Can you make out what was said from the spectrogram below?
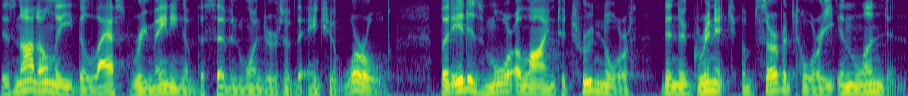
is not only the last remaining of the seven wonders of the ancient world, but it is more aligned to true north than the Greenwich Observatory in London.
